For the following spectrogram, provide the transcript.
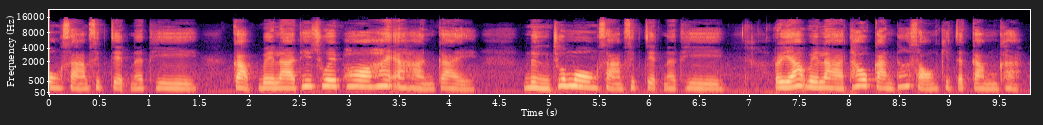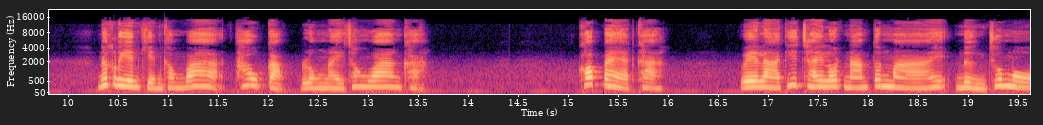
ง 37 นาที กับเวลาที่ช่วยพ่อให้อาหารไก่ 1 ชั่วโมง 37 นาที ระยะเวลาเท่ากันทั้ง 2 กิจกรรมค่ะ นักเรียนเขียนคำว่า เท่ากับลงในช่องว่างค่ะ ข้อ 8 ค่ะ เวลาที่ใช้รดน้ำต้นไม้ 1 ชั่วโมง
